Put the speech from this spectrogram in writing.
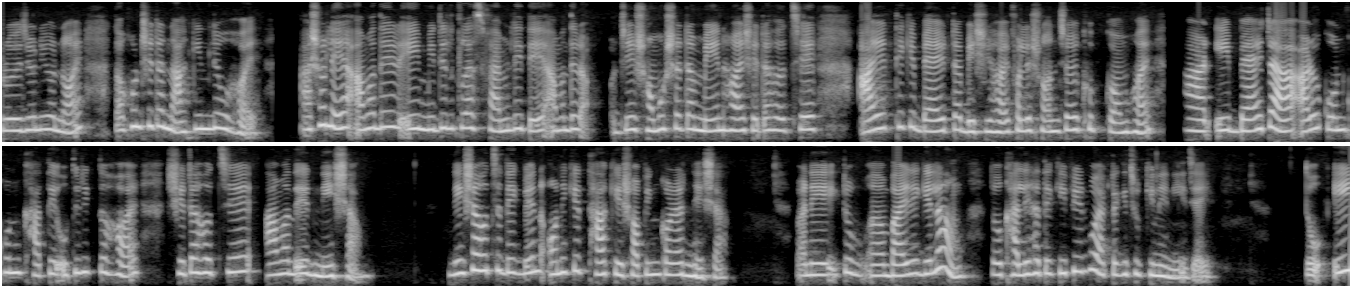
প্রয়োজনীয় নয়, তখন সেটা না কিনলেও হয়। আসলে আমাদের এই মিডল ক্লাস ফ্যামিলিতে আমাদের যে সমস্যাটা মেন হয় সেটা হচ্ছে আয়ের থেকে ব্যয়টা বেশি হয়, ফলে সঞ্চয় খুব কম হয়। আর এই ব্যয়টা আরও কোন কোন খাতে অতিরিক্ত হয় সেটা হচ্ছে আমাদের নেশা। নেশা হচ্ছে দেখবেন অনেকের থাকে শপিং করার নেশা। মানে একটু বাইরে গেলাম তো খালি হাতে কি ফিরবো? একটা কিছু কিনে নিয়ে যাই। তো এই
